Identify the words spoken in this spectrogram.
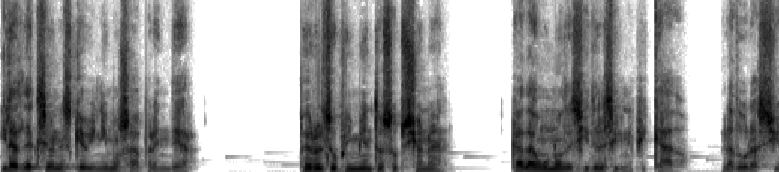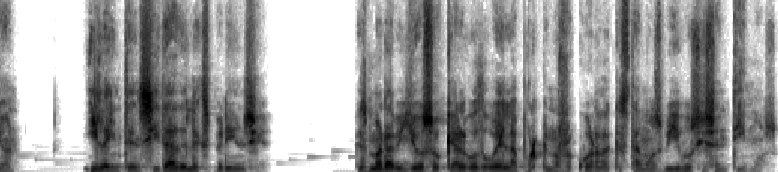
y las lecciones que vinimos a aprender. Pero el sufrimiento es opcional. Cada uno decide el significado la duración y la intensidad de la experiencia. Es maravilloso que algo duela porque nos recuerda que estamos vivos y sentimos.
